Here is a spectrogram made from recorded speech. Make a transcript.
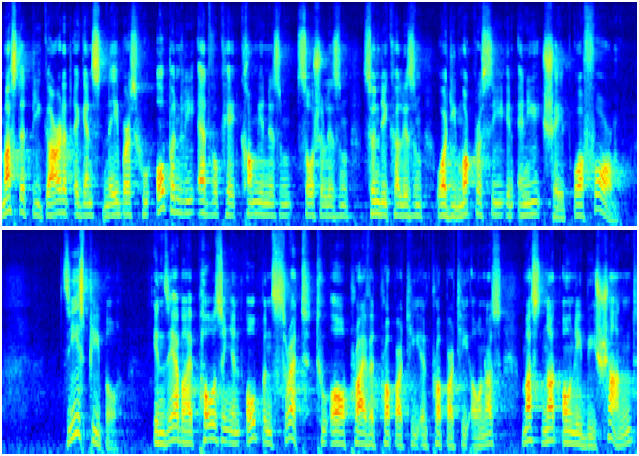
must it be guarded against neighbors who openly advocate communism, socialism, syndicalism, or democracy in any shape or form. These people in thereby posing an open threat to all private property and property owners, must not only be shunned,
